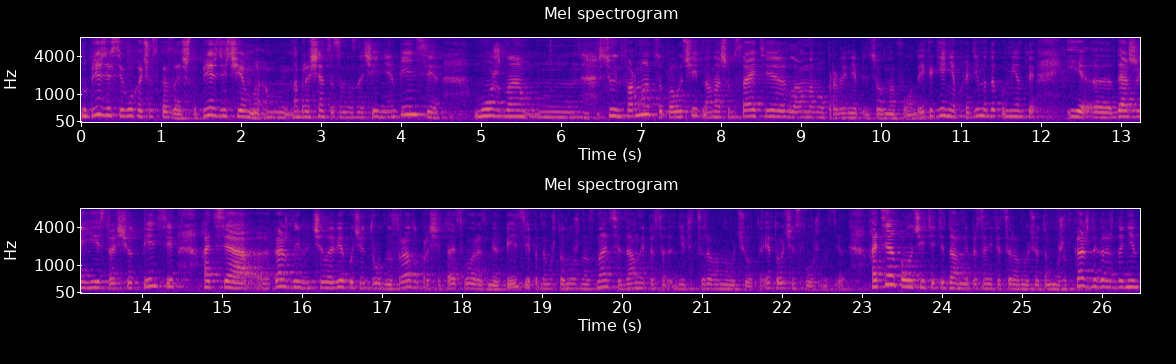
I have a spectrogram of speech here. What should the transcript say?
Но прежде всего хочу сказать, что прежде чем обращаться за назначением пенсии, можно всю информацию получить на нашем сайте Главного управления пенсионного фонда. И какие необходимы документы, и э, даже есть расчет пенсии, хотя э, каждый человек очень трудно сразу просчитать свой размер пенсии, потому что нужно знать все данные персонифицированного учета. Это очень сложно сделать. Хотя получить эти данные персонифицированного учета может каждый гражданин,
